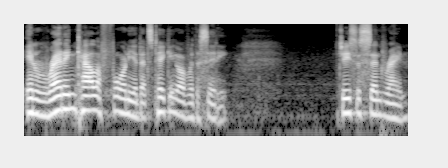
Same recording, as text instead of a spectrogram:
in Redding, California, that's taking over the city. Jesus send rain.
